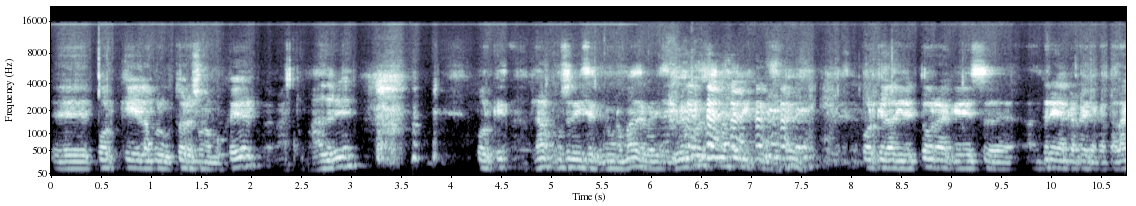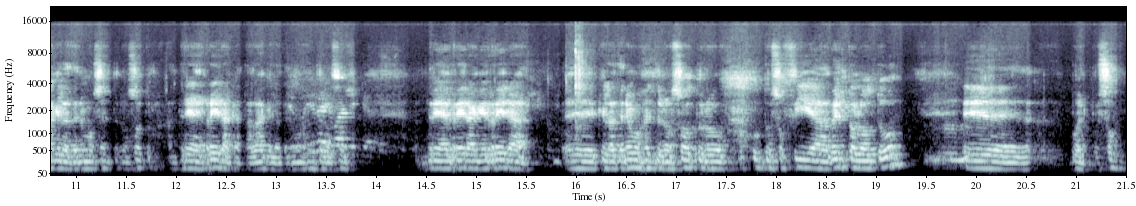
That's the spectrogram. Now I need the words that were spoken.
eh, porque la productora es una mujer, además tu madre. Porque, claro, ¿cómo se le dice que no una madre? Una película. Porque la directora, que es eh, Andrea Carrera Catalá, que la tenemos entre nosotros, Andrea Herrera Catalá, que la tenemos entre nosotros, Andrea Herrera Guerrera, eh, que la tenemos entre nosotros, junto a Sofía Bertolotto, eh, bueno, pues son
